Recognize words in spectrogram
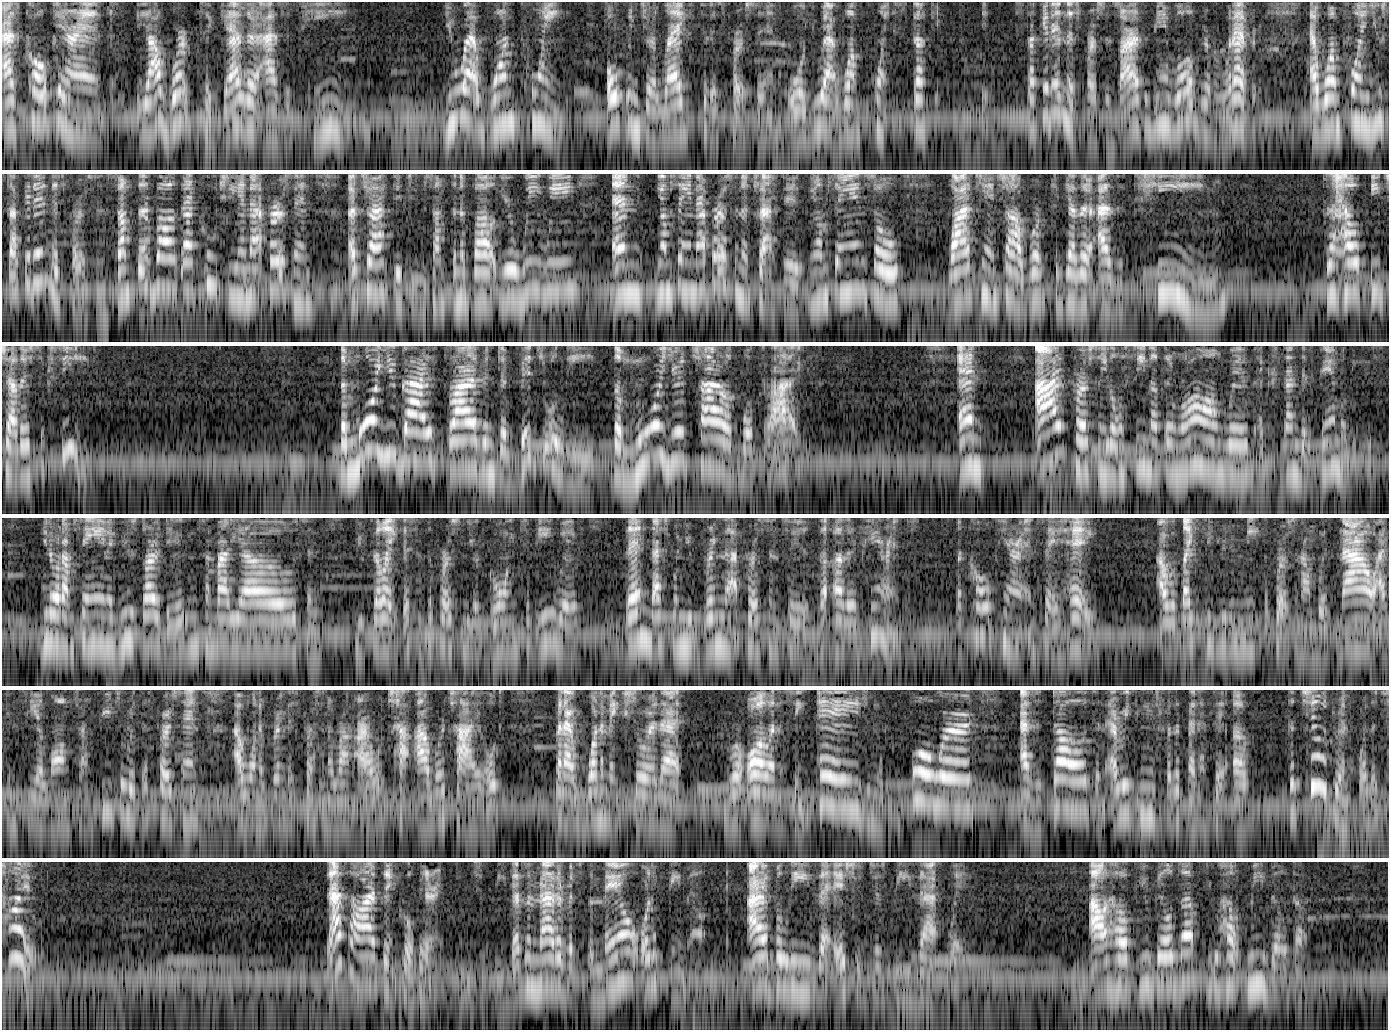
as co parents, y'all work together as a team. You at one point opened your legs to this person, or you at one point stuck it, stuck it in this person. Sorry for being vulgar, but whatever. At one point, you stuck it in this person. Something about that coochie and that person attracted you. Something about your wee wee and, you know I'm saying, that person attracted. You know what I'm saying? So, why can't y'all work together as a team to help each other succeed? The more you guys thrive individually, the more your child will thrive. And I personally don't see nothing wrong with extended families. You know what I'm saying? If you start dating somebody else and you feel like this is the person you're going to be with, then that's when you bring that person to the other parent, the co parent, and say, hey, I would like for you to meet the person I'm with now. I can see a long term future with this person. I want to bring this person around our, chi- our child, but I want to make sure that we're all on the same page moving forward as adults and everything is for the benefit of the children or the child. That's how I think co-parenting should be. Doesn't matter if it's the male or the female. I believe that it should just be that way. I'll help you build up, you help me build up.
